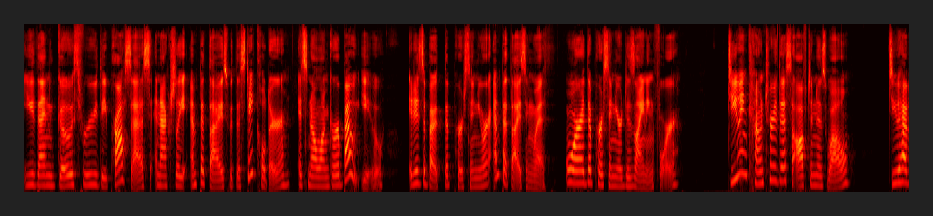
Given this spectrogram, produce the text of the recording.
you then go through the process and actually empathize with the stakeholder. It's no longer about you, it is about the person you're empathizing with or the person you're designing for. Do you encounter this often as well? Do you have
